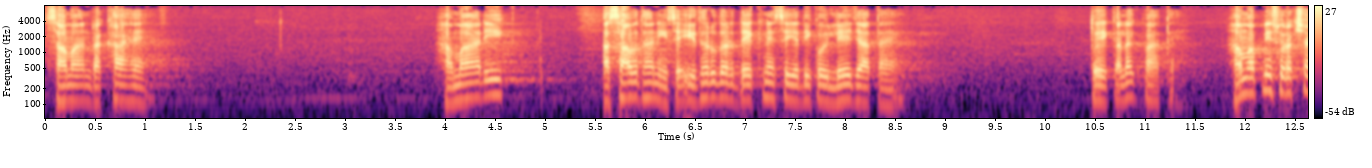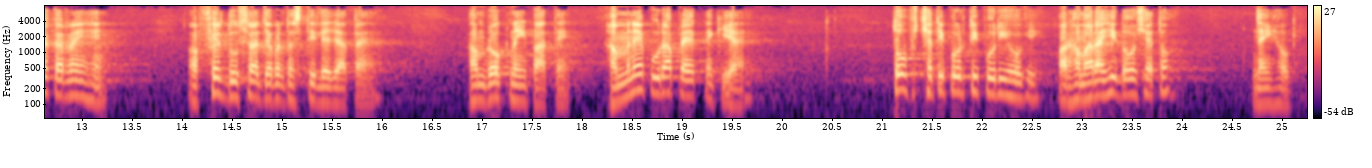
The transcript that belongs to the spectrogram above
सामान रखा है। हमारी असावधानी से इधर उधर देखने से यदि कोई ले जाता है तो एक अलग बात है। हम अपनी सुरक्षा कर रहे हैं और फिर दूसरा ज़बरदस्ती ले जाता है। हम रोक नहीं पाते। हमने पूरा प्रयत्न किया है। तो क्षतिपूर्ति पूरी होगी और हमारा ही दोष है तो नहीं होगी।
